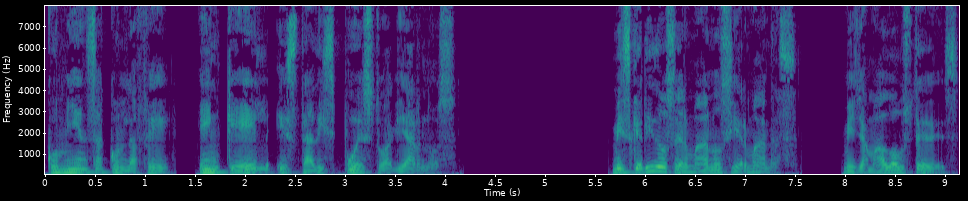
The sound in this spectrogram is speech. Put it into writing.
comienza con la fe en que Él está dispuesto a guiarnos. Mis queridos hermanos y hermanas, mi llamado a ustedes,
